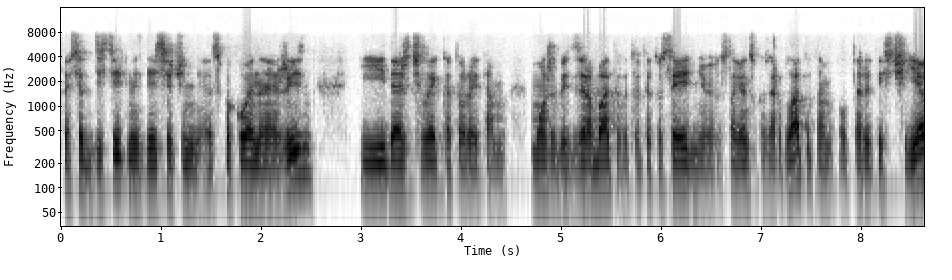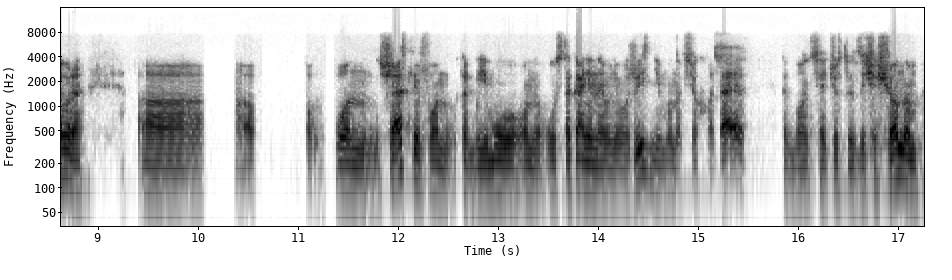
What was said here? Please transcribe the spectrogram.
То есть это действительно здесь очень спокойная жизнь, и даже человек, который там, может быть, зарабатывает вот эту среднюю славянскую зарплату, там полторы тысячи евро, э, он счастлив, он как бы ему, он устаканенная у него жизнь, ему на все хватает, как бы он себя чувствует защищенным,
